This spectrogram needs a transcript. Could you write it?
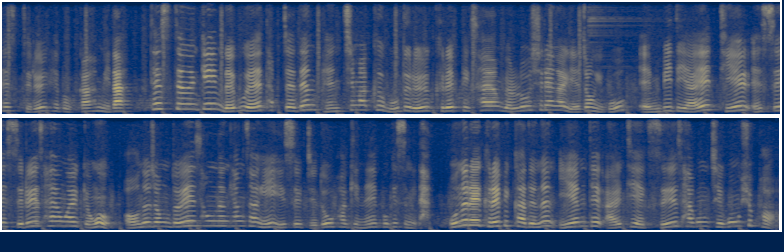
테스트를 해볼까 합니다. 테스트는 게임 내부에 탑재된 벤치마크 모드를 그래픽 사양별로 실행할 예정이고 엔비디아의 DLSS를 사용할 경우 어느 정도의 성능 향상이 있을지 도 확인해 보겠습니다. 오늘의 그래픽 카드는 E EMTEC RTX 4070 슈퍼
